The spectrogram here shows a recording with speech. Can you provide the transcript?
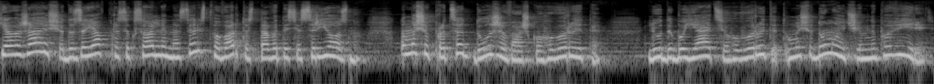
Я вважаю, що до заяв про сексуальне насильство варто ставитися серйозно, тому що про це дуже важко говорити. Люди бояться говорити, тому що думають, що їм не повірять.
